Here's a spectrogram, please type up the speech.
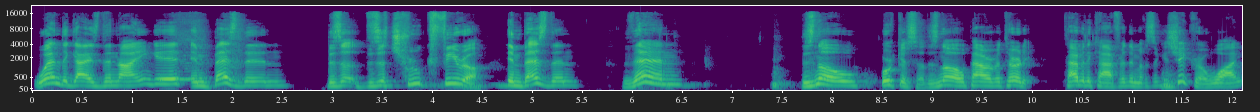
When the guy is denying it in Beis Din, there's a there's a true kfira in Beis Din, then there's no urkasa, there's no power of attorney. Time of the kafir, the mechzik is shikra. Why?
